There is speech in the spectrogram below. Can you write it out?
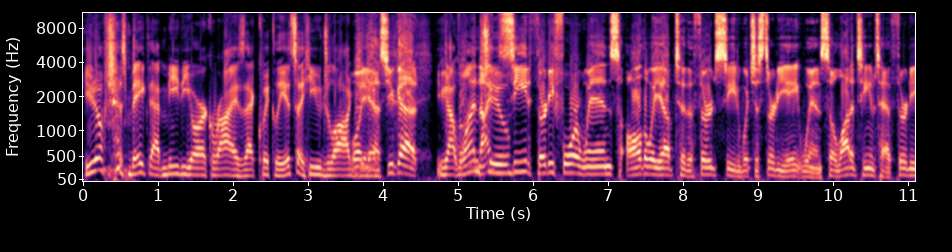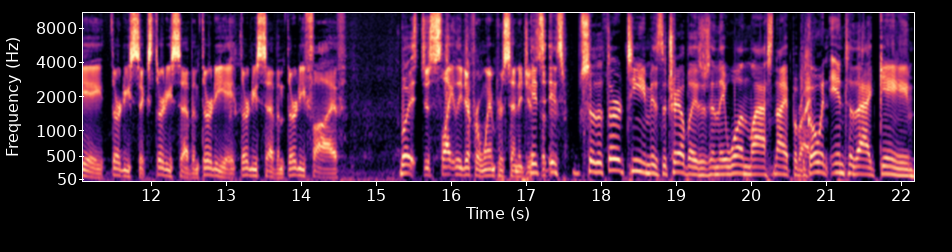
You don't just make that meteoric rise that quickly. It's a huge log jam. Well, jam. yes, you got You got one, two. seed, thirty-four wins, all the way up to the third seed, which is thirty-eight wins. So a lot of teams have 38, 36, 37, 38, 37, 35. but Just slightly different win percentages. It's So it's so the third team is the Trailblazers and they won last night, but Right. going into that game,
